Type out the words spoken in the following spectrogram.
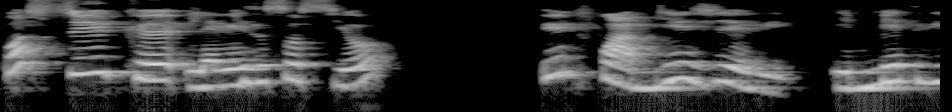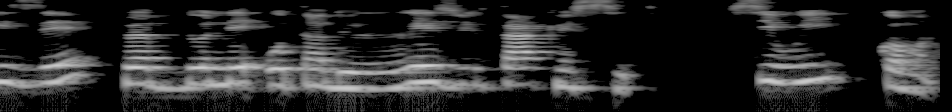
Penses-tu que les réseaux sociaux une fois bien gérés et maîtrisés, peuvent donner autant de résultats qu'un site? Si oui, comment?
